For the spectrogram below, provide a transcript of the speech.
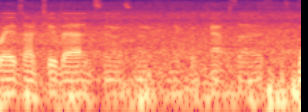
waves aren't too bad, so it's not like he'll capsize.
